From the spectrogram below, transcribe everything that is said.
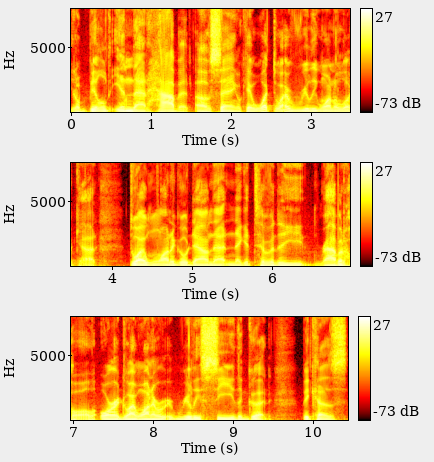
you know build in that habit of saying, okay, what do I really want to look at? Do I want to go down that negativity rabbit hole, or do I want to really see the good? Because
